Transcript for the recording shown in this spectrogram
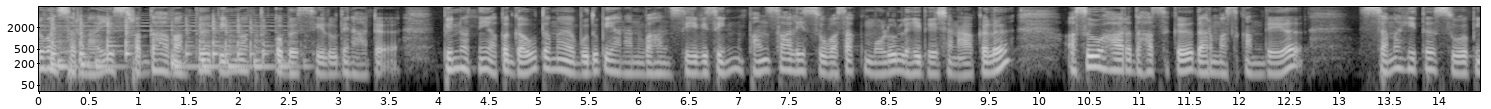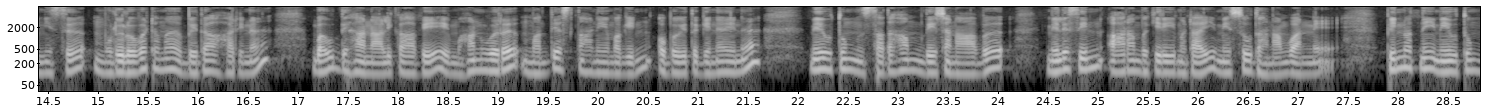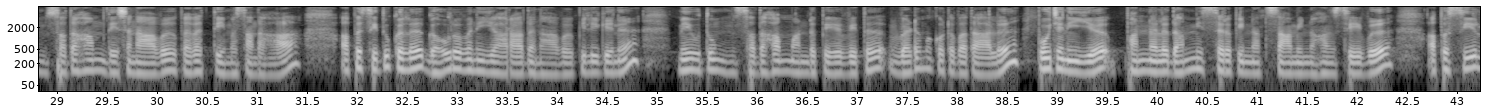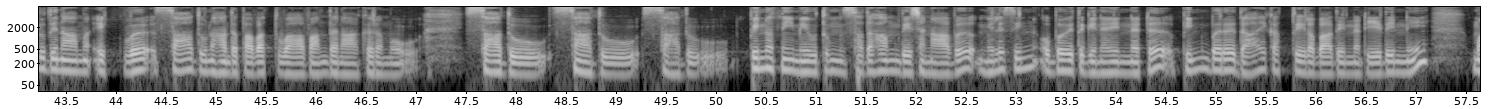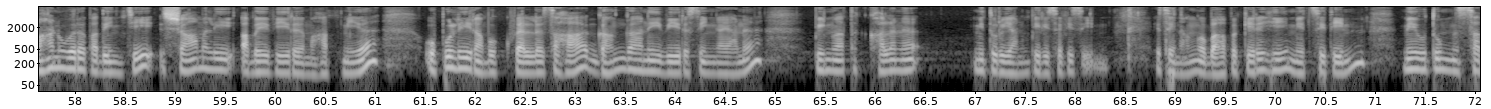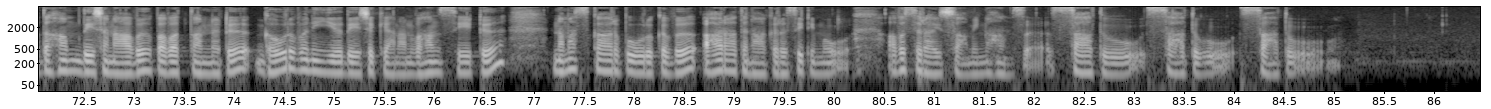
තෙරුවන් සරණයි ශ්‍රද්ධාවන්ත පින්වත් ඔබ සියලු දෙනාට. පින්වත්නි අප ගෞතම බුදුපියාණන් වහන්සේ විසින් පන්සාලිස් වසක් මුළුල්ලෙහි දේශනා කළ 84 දහසක ධර්මස්කන්ධය සමහිත සුව පිණිස මුළු ලොවටම බෙදා හරින බෞද්ධ නාලිකාවේ මහනුවර මධ්‍යස්ථානය මගින් ඔබ වෙත ගෙන එන මේ උතුම් සදහම් දේශනාව මෙලෙසින් ආරම්භ කිරීමටයි මේ සූදානම් වන්නේ. පින්වත්නි මේ උතුම් සදහම් දේශනාව පැවැත්වීම සඳහා අප සිදු කළ ගෞරවනීය ආරාධනාව පිළිගෙන මේ උතුම් සදහම් මණ්ඩපය වෙත වැඩම කොට වදාළ පූජනීය පන්නල ධම්මිස්සර පින්නත් සාමින් වහන්සේව අප සියලු දෙනාම එක්ව සාදු නහඳ පවත්වා වන්දනා කරමු. සාදු සාදු සාදු. පින්වත්නි මේ උතුම් සදහම් දේශනාව මෙලෙසින් ඔබ වෙත ගෙන එන්නට පින්බර දායකත්වයේ ලබා දෙන්නට යෙදෙන්නේ මහනුවර පදිංචි ශාමලී අබේවීර මහත්මිය උපුලි රඹුක්වැල්ල සහ ගංගානේ වීරසිංහ යන පින්වත් කලන මිතුරියන් පිරිස විසින්. එසේනම් ඔබ අප කෙරෙහි මෙත් සිතින් මේ උතුම් සදහම් දේශනාව පවත්වන්නට ගෞරවනීය දේශකයන්න් වහන්සේට নমස්කාර පූර්වකව ආරාධනා කර සිටිමු. අවසරයි ස්වාමින් වහන්ස. සාදු සාදු සාදු.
